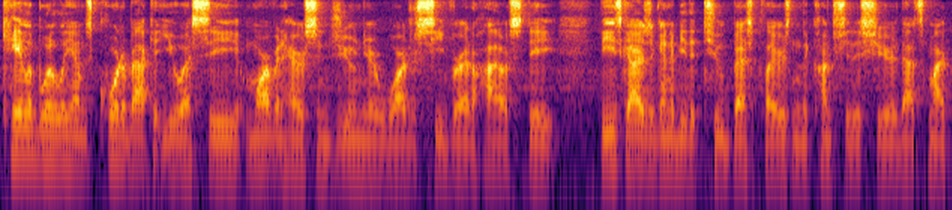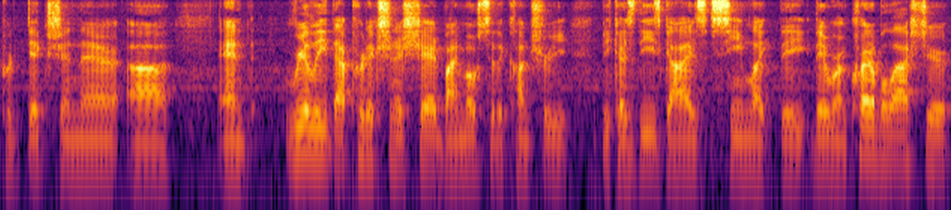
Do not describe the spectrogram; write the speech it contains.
Caleb Williams, quarterback at USC, Marvin Harrison Jr., wide receiver at Ohio State. These guys are going to be the two best players in the country this year. That's my prediction there. Uh, and really, that prediction is shared by most of the country because these guys seem like they, they were incredible last year,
